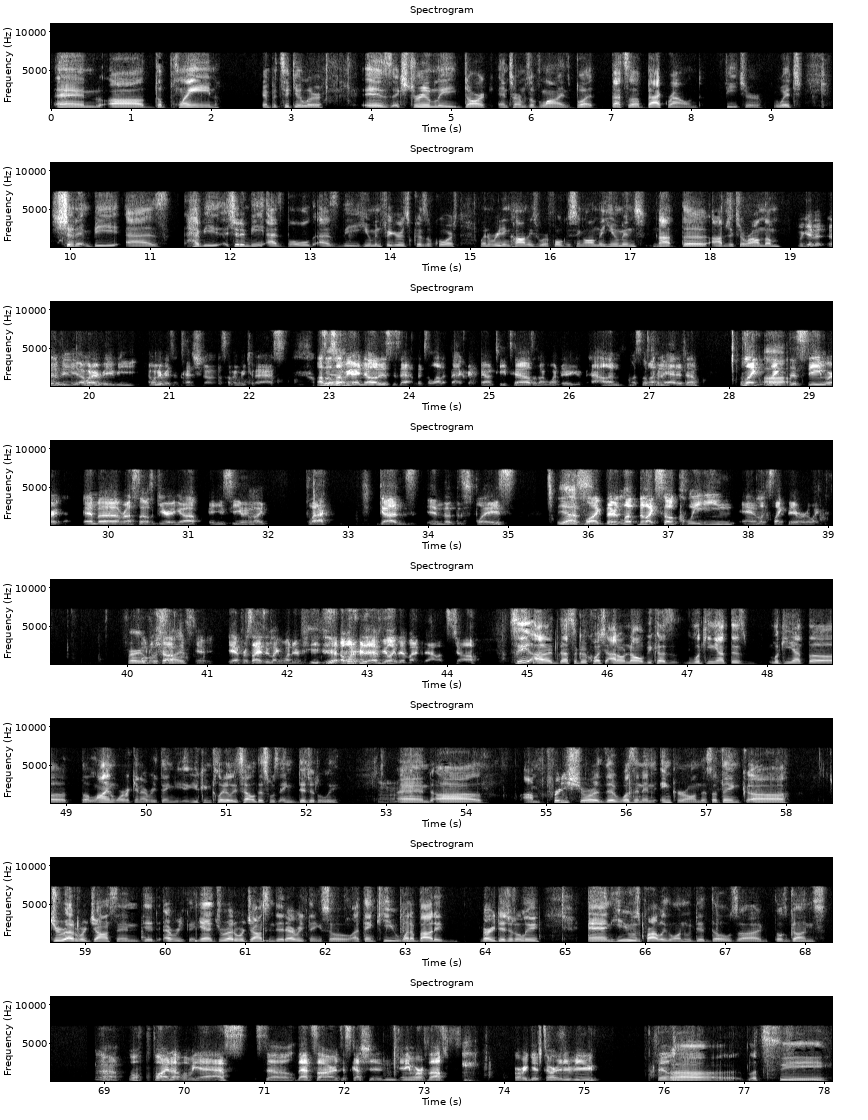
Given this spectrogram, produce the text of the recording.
and uh, the plane in particular is extremely dark in terms of lines, but that's a background feature which shouldn't be as heavy shouldn't be as bold as the human figures because of course when reading comics we're focusing on the humans not the objects around them We could. It'd be, I wonder if maybe. I wonder if it's intentional. Something we could ask. Also, Yeah. something I noticed is that there's a lot of background details, and I'm wondering if Allen was the one who added them. Like Uh, like the scene where Emma Russell is gearing up, and you see like black guns in the displays. Yes It's like they're they're like so clean, and it looks like they were like very Photoshop. precise Yeah, yeah, precisely. Like wonder if he. I wonder. if I feel like that might have been Allen's job. See uh, that's a good question. I don't know because looking at this looking at the the line work and everything you, you can clearly tell this was inked digitally. Mm. and uh i'm pretty sure there wasn't an inker on this. I think uh drew edward johnson did everything. Yeah drew edward johnson did everything. So i think he went about it very digitally and he was probably the one who did those uh those guns. Oh, we'll find out when we ask. So that's our discussion. Any more thoughts before we get to our interview? Phil? uh let's see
